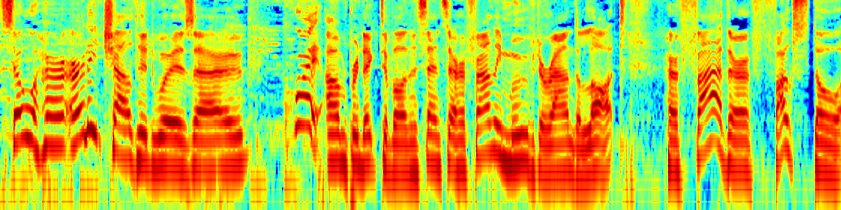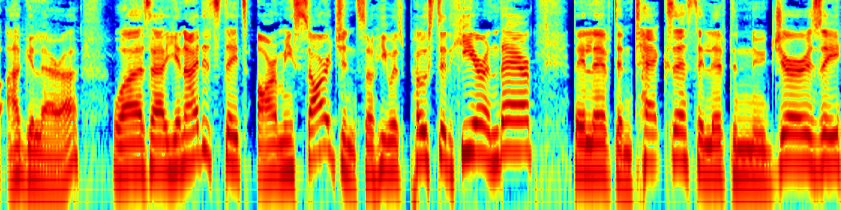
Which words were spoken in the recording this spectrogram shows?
So her early childhood was uh, quite unpredictable in the sense that her family moved around a lot. Her father, Fausto Aguilera, was a United States Army sergeant, so he was posted here and there. They lived in Texas, they lived in New Jersey.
